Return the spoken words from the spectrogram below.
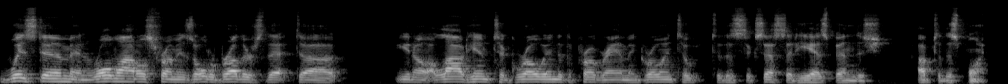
wisdom and role models from his older brothers that uh, you know allowed him to grow into the program and grow into to the success that he has been this up to this point.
